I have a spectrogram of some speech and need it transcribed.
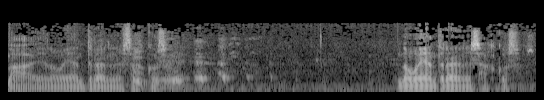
No, yo no voy a entrar en esas cosas. No voy a entrar en esas cosas.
